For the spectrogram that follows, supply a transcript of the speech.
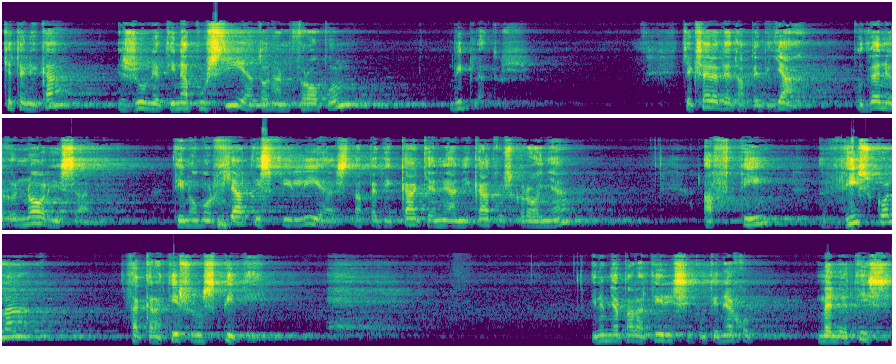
Και τελικά ζουν την απουσία των ανθρώπων δίπλα τους. Και ξέρετε τα παιδιά που δεν γνώρισαν την ομορφιά της φιλίας στα παιδικά και νεανικά τους χρόνια αυτοί δύσκολα θα κρατήσουν σπίτι Είναι μια παρατήρηση που την έχω μελετήσει.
